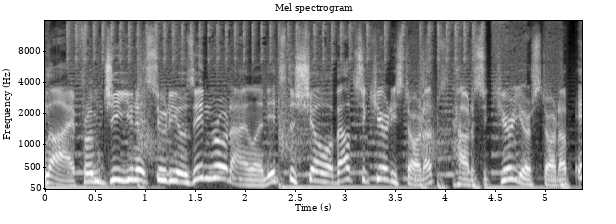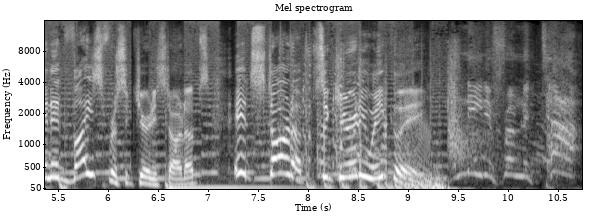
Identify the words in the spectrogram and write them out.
live from G Unit Studios in Rhode Island, it's the show about security startups, how to secure your startup, and advice for security startups. It's Startup Security Weekly. I need it from the top.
